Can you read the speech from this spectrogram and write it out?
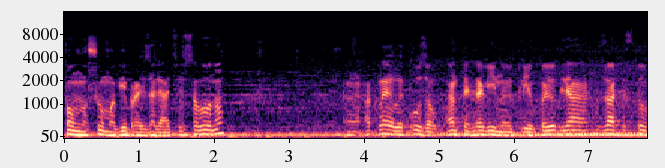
повну шумовіброізоляцію салону. Е, Оклеїли кузов антигравійною плівкою для захисту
